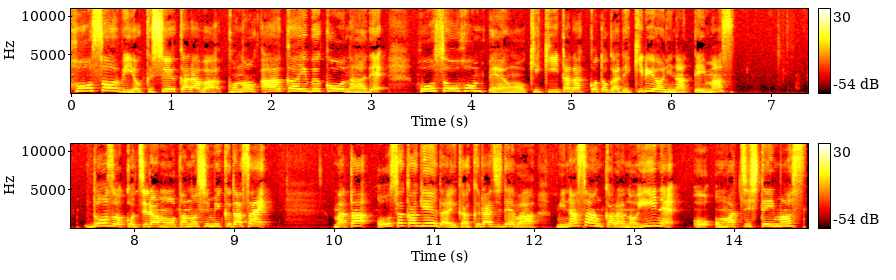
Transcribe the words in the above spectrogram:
放送日翌週からはこのアーカイブコーナーで放送本編をお聞きいただくことができるようになっていますどうぞこちらもお楽しみください。また大阪芸大学ラジでは皆さんからのいいねをお待ちしています。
